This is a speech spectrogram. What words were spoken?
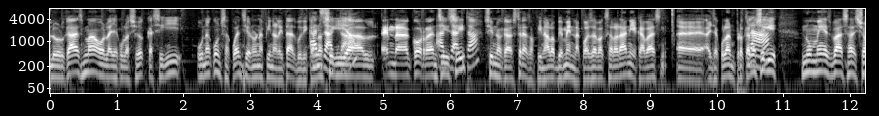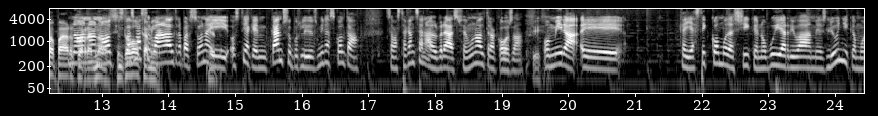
l'orgasme o l'ejaculació que sigui una conseqüència, no una finalitat. Vull dir que Exacte. no sigui el hem de córrer en sí, sí, sinó que, ostres, al final, òbviament, la cosa va accelerant i acabes eh, ejaculant, però que no Clar. sigui només vas a això per no, córrer, no, no, tu sinó estàs masturbant a l'altra persona i, hòstia, que em canso, doncs li dius, mira, escolta, se m'està cansant el braç, fem una altra cosa. Sí, sí. O mira, eh, que ja estic còmode així, que no vull arribar més lluny i que m'ho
